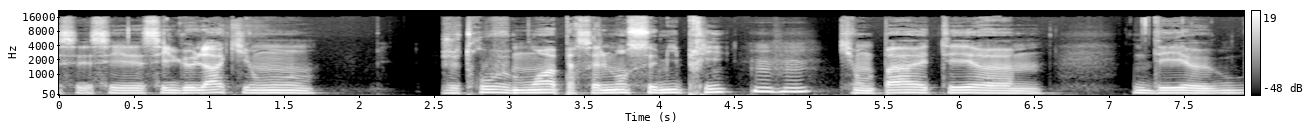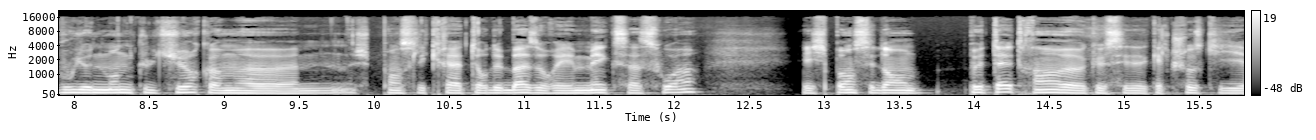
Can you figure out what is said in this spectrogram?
ces, ces- ces lieux-là qui ont, je trouve moi personnellement semi-pris, Mhm. qui n'ont pas été euh, des bouillonnements de culture comme je pense les créateurs de base auraient aimé que ça soit. Et je pense que c'est dans peut-être hein, que c'est quelque chose qui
